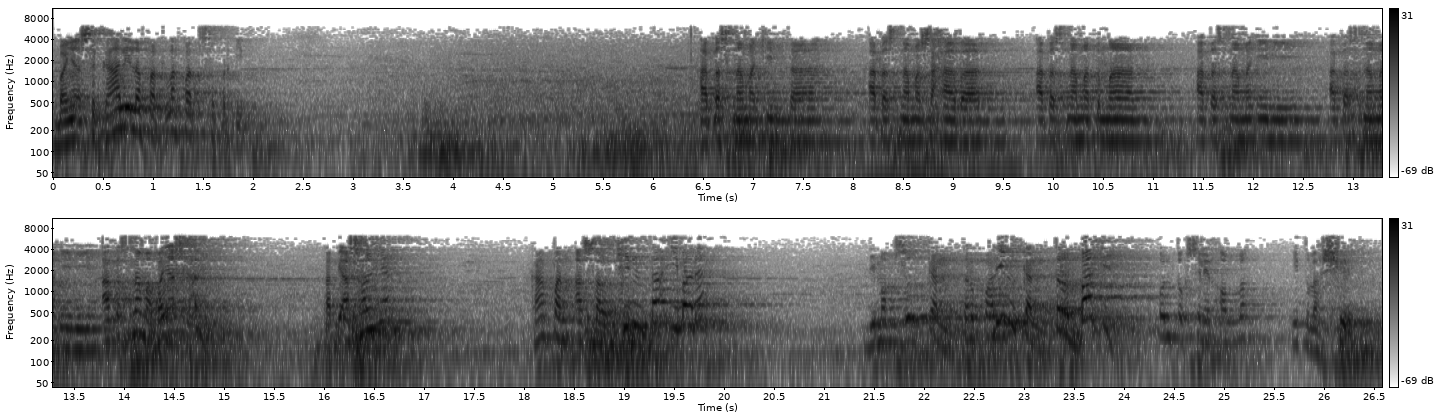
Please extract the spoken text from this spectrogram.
Banyak sekali lafaz-lafaz seperti itu. Atas nama cinta atas nama sahabat atas nama teman, atas nama ini, atas nama ini, atas nama banyak sekali. Tapi asalnya, kapan asal cinta ibadah? Dimaksudkan, terpalingkan, terbagi untuk selain Allah, itulah syirik.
